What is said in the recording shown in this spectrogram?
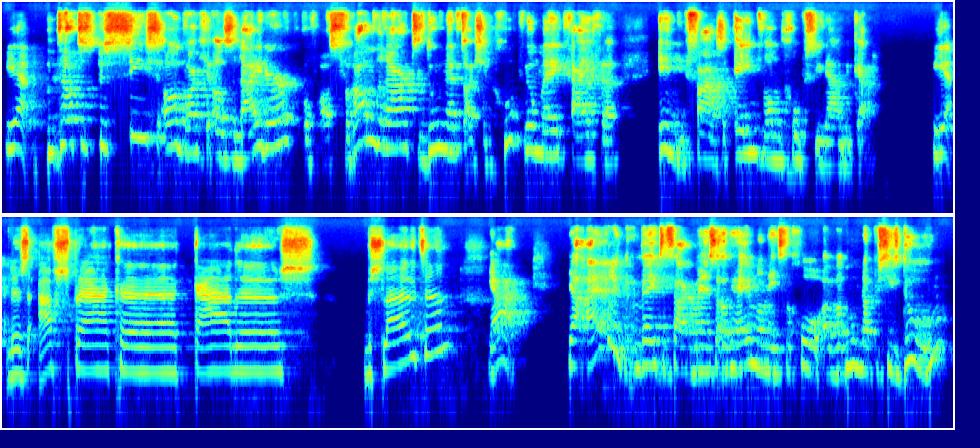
Ja. Dat is precies ook wat je als leider of als veranderaar te doen hebt als je een groep wil meekrijgen in die fase 1 van de groepsdynamica. Ja, dus afspraken, kaders, besluiten. Ja. ja, eigenlijk weten vaak mensen ook helemaal niet van, goh, wat moet ik nou precies doen?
